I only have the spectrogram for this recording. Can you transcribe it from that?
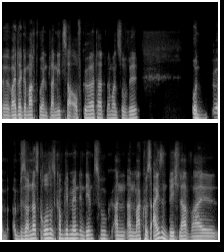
äh, weitergemacht, wo er in Planitza aufgehört hat, wenn man es so will. Und äh, besonders großes Kompliment in dem Zug an, an Markus Eisenbichler, weil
